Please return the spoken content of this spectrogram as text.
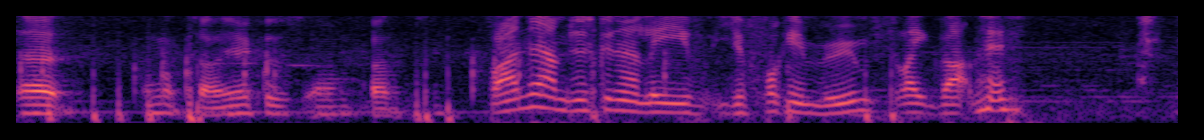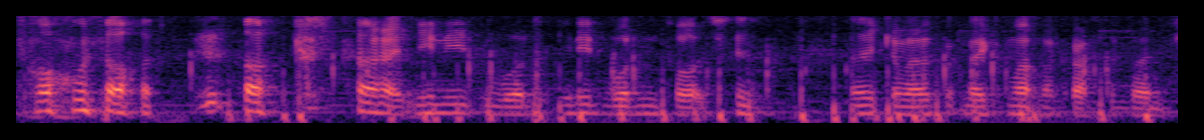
Uh, I'm not telling you because I'm fancy. Fine then, I'm just gonna leave your fucking room like that then. Oh no! Alright, you need wood. You need wooden torches. Then you can make, make them at my crafting bench.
